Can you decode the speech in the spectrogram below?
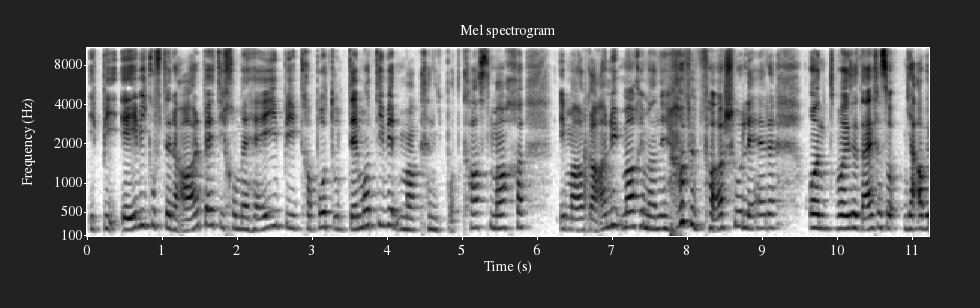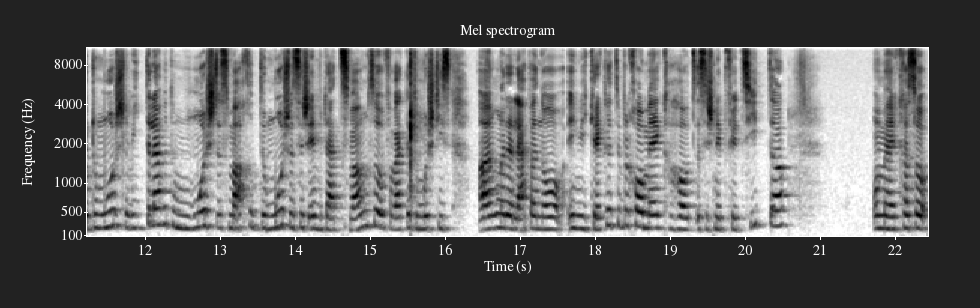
ich bin ewig auf dieser Arbeit, ich komme heim, bin kaputt und demotiviert, mag keine Podcasts machen, ich mag gar nichts machen, ich mag nicht auf der Fahrschule lernen. Und wo ich so denke, so, ja, aber du musst weiterleben, du musst das machen, du musst, es ist immer der Zwang so, von wegen, du musst dein andere Leben noch irgendwie geregelt bekommen, merke halt, es ist nicht viel Zeit da. Und merke so,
